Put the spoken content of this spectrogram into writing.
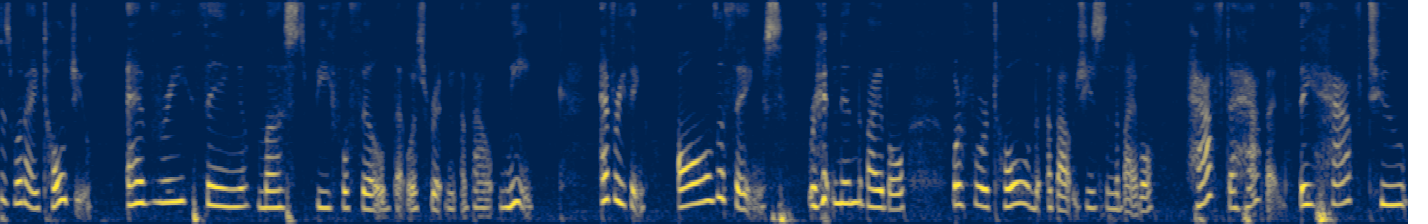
is what I told you. Everything must be fulfilled that was written about me. Everything all the things written in the Bible or foretold about Jesus in the Bible have to happen. They have to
